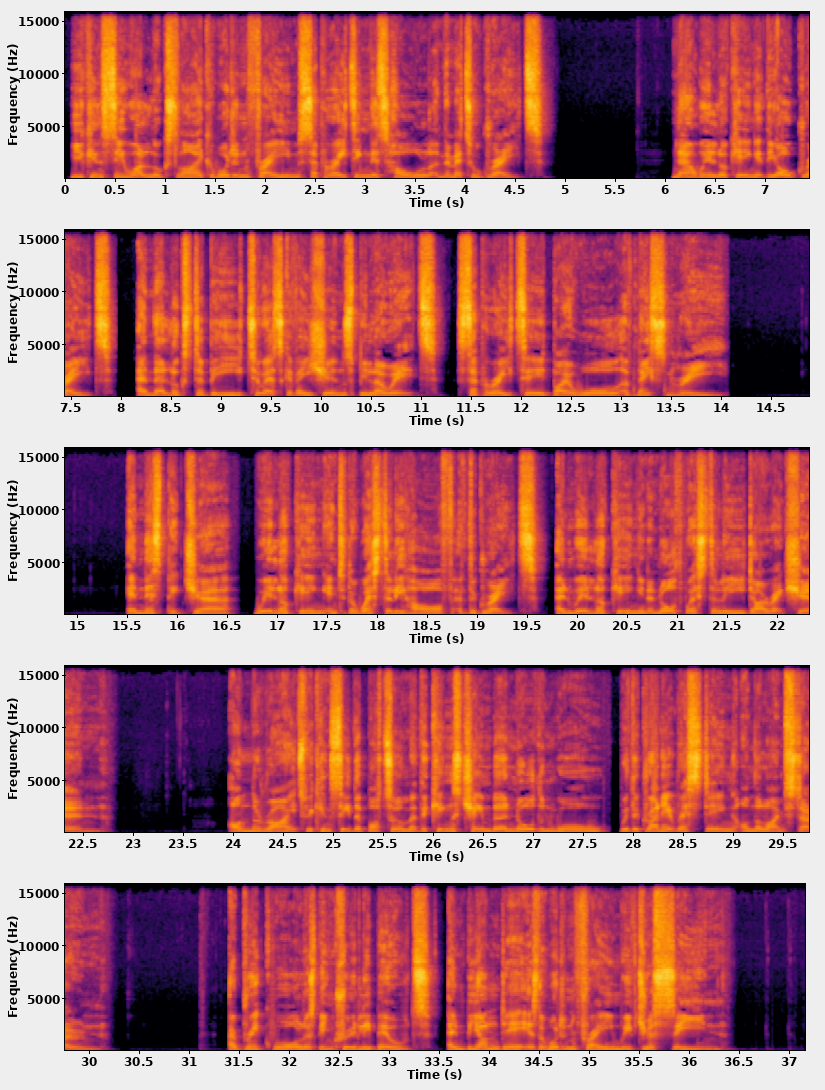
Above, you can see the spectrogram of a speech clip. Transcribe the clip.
You can see what looks like a wooden frame separating this hole and the metal grate. Now we're looking at the old grate, and there looks to be two excavations below it, separated by a wall of masonry. In this picture, we're looking into the westerly half of the grate, and we're looking in a northwesterly direction. On the right, we can see the bottom of the King's Chamber northern wall with the granite resting on the limestone. A brick wall has been crudely built, and beyond it is the wooden frame we've just seen.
